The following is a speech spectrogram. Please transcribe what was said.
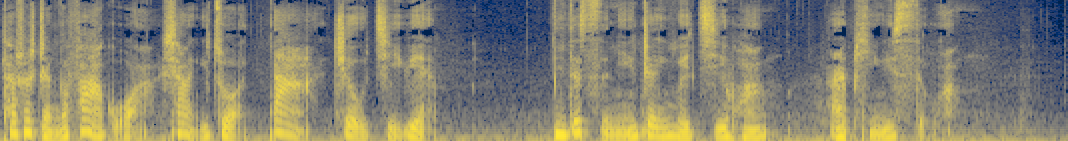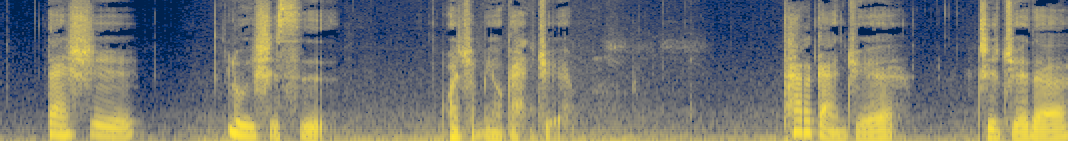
他说，整个法国啊，像一座大救济院。你的子民正因为饥荒而濒于死亡，但是路易十四完全没有感觉。他的感觉只觉得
